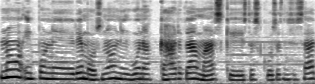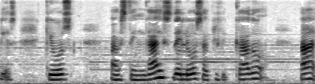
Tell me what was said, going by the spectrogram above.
no imponeremos ¿no? ninguna carga más que estas cosas necesarias, que os abstengáis de lo sacrificado a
